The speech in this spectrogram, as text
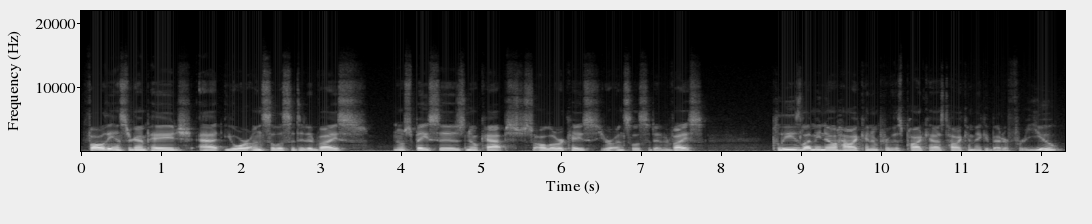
Follow the Instagram page at your unsolicited advice. No spaces, no caps, just all lowercase. Your unsolicited advice. Please let me know how I can improve this podcast, how I can make it better for you.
